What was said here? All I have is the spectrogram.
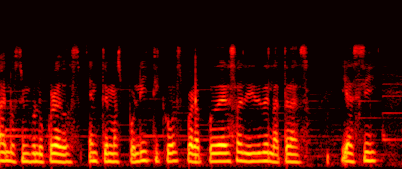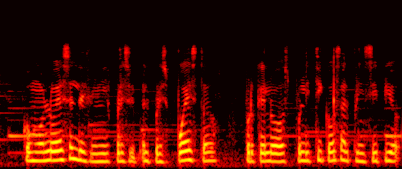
a los involucrados en temas políticos para poder salir del atraso, y así como lo es el definir el presupuesto, porque los políticos al principio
